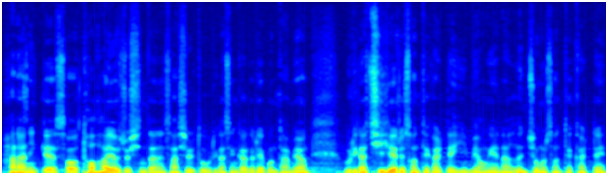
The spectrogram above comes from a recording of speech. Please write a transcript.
하나님께서 더하여 주신다는 사실도 우리가 생각을 해본다면 우리가 지혜를 선택할 때 이 명예나 은총을 선택할 때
